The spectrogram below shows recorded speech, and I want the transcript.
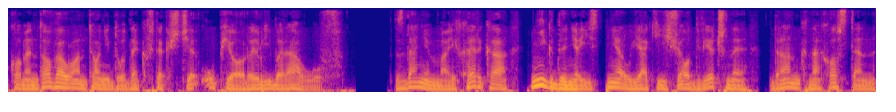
komentował Antoni Dudek w tekście Upiory liberałów. Zdaniem Majcherka, nigdy nie istniał jakiś odwieczny, drank na Hosten,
